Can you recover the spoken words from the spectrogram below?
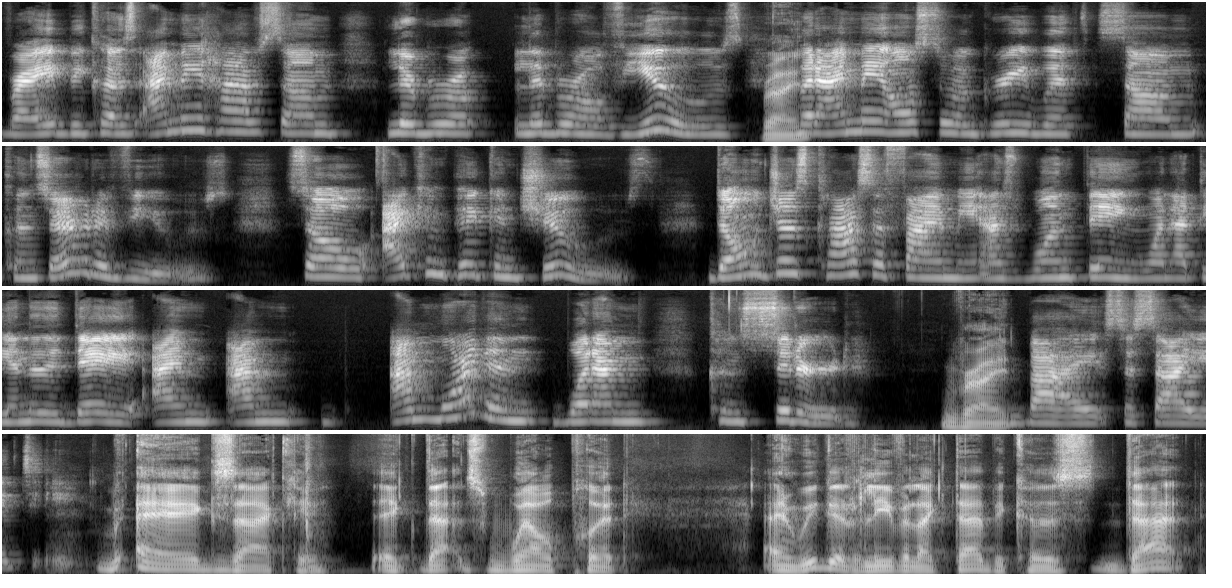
right because i may have some liberal liberal views Right. but i may also agree with some conservative views so i can pick and choose don't just classify me as one thing when at the end of the day i'm i'm i'm more than what i'm considered Right. by society Exactly. It- that's well put. And we to leave it like that because that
